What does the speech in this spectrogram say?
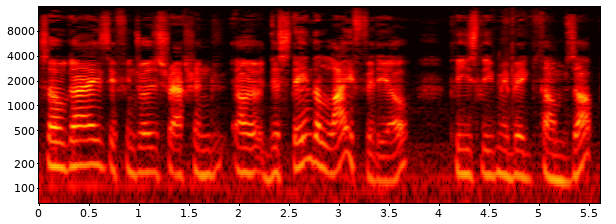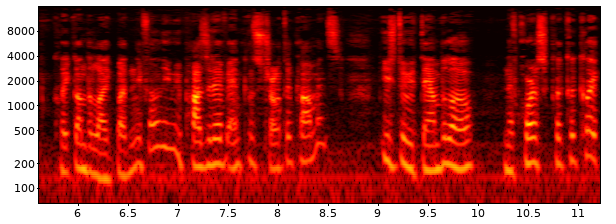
So, guys, if you enjoyed this reaction, uh, this day in the life video, please leave me a big thumbs up. Click on the like button. If you want to leave me positive and constructive comments, please do it down below. And of course, click, click, click,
